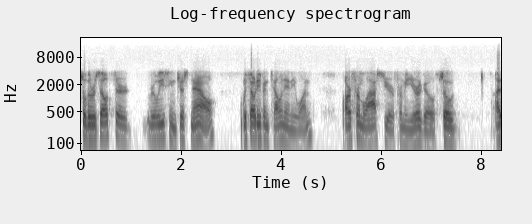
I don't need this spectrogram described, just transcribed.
So the results they're releasing just now, without even telling anyone, are from last year, from a year ago. So I,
